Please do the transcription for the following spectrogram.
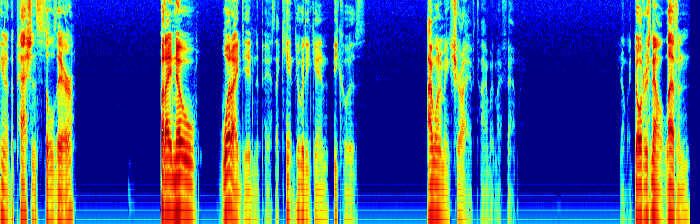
you know the passion's still there. But i know what i did in the past. I can't do it again because i want to make sure i have time with my family. You know my daughter's now 11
